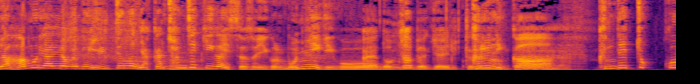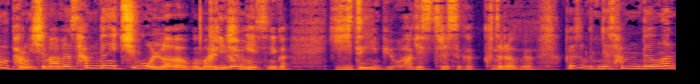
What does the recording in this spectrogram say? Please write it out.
야 아무리 하려고 해도 1등은 약간 천재기가 있어서 이걸 못 이기고 네, 넘사벽이야 1등. 그러니까 근데 조금 방심하면 3등이 치고 올라가고 막 그쵸. 이런 게 있으니까 2등이 묘하게 스트레스가 크더라고요. 음. 그래서 근데 3등은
